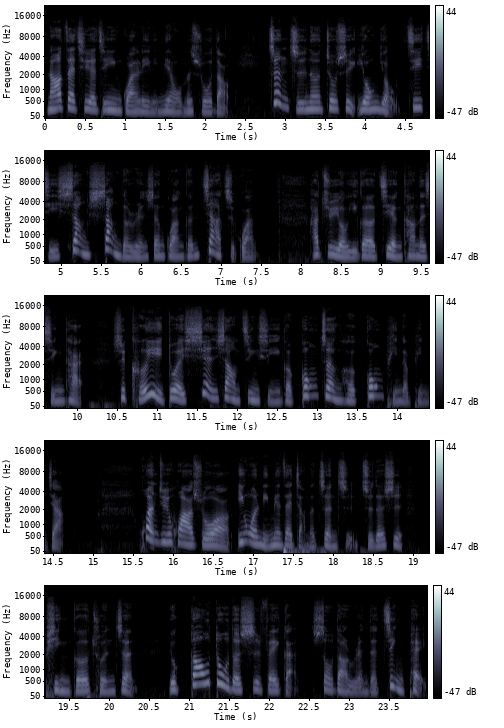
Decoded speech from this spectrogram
然后在企业经营管理里面，我们说到正直呢，就是拥有积极向上的人生观跟价值观，它具有一个健康的心态，是可以对现象进行一个公正和公平的评价。换句话说啊，英文里面在讲的正直，指的是品格纯正。有高度的是非感，受到人的敬佩。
